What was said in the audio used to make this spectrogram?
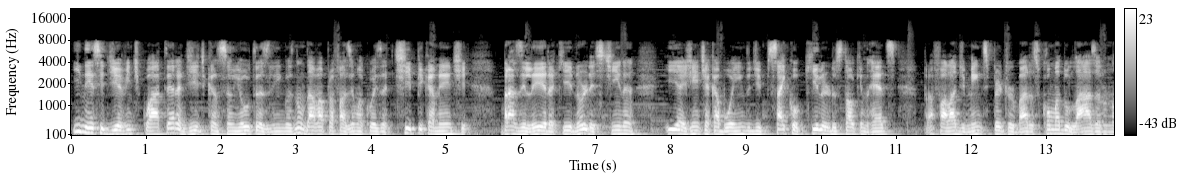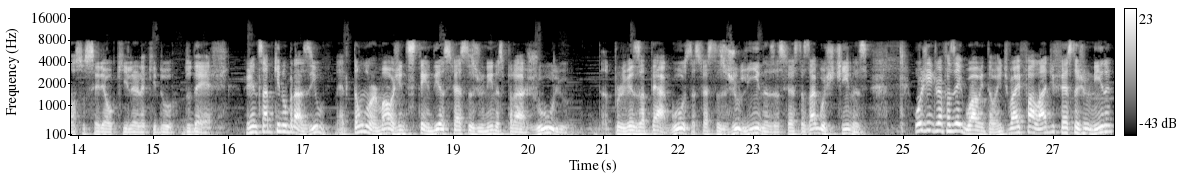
E nesse dia 24 era dia de canção em outras línguas, não dava para fazer uma coisa tipicamente brasileira aqui, nordestina, e a gente acabou indo de Psycho Killer dos Talking Heads para falar de mentes perturbadas como a do Lázaro, nosso serial killer aqui do, do DF. A gente sabe que no Brasil é tão normal a gente estender as festas juninas para julho, por vezes até agosto, as festas julinas, as festas agostinas. Hoje a gente vai fazer igual então, a gente vai falar de festa junina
